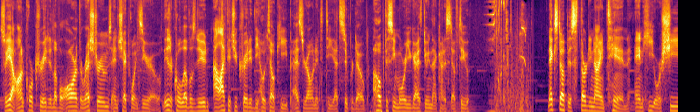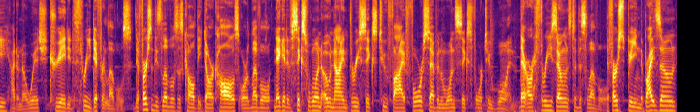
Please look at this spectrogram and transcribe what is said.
So yeah, Encore created level R, the restrooms, and checkpoint zero. These are cool levels, dude. I like that you created the hotel keep as your own entity. That's super dope. I hope to see more of you guys doing that kind of stuff too. Next up is 3910, and he or she, I don't know which, created three different levels. The first of these levels is called the Dark Halls, or level negative 61093625471641. There are three zones to this level. The first being the Bright Zone,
